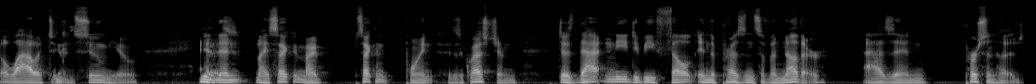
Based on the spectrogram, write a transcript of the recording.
allow it to yes. consume you and yes. then my second my second point is a question does that need to be felt in the presence of another as in personhood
